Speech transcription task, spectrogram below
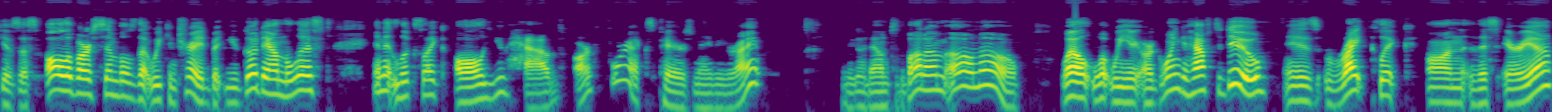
gives us all of our symbols that we can trade, but you go down the list and it looks like all you have are Forex pairs maybe, right? We go down to the bottom. Oh no. Well, what we are going to have to do is right click on this area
